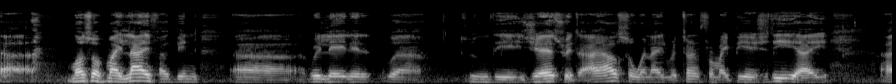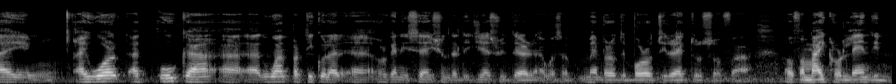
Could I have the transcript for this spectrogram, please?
uh, most of my life has been uh, related uh, to the Jesuit. I also, when I returned from my PhD, I I, I worked at UCA uh, at one particular uh, organization that the Jesuits there. I was a member of the board of directors of a, of a micro lending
